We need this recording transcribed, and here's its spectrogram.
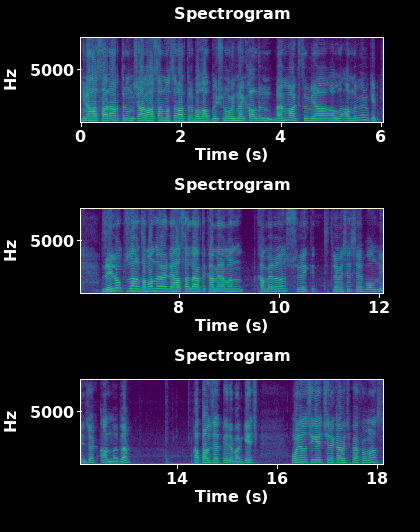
Yine hasarı arttırılmış abi hasar masar arttırıp azaltmayın şunu oyundan kaldırın ben mi haksım ya Allah anlamıyorum ki ok tuzağının zamanla verdiği hasarlar artık kameramanın kameranın sürekli titremesine sebep olmayacak anladım. Hata düzeltmeleri var. Geç. Oynanışı geç. Rekabetçi performans.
